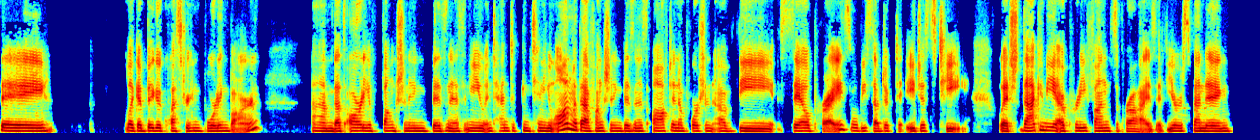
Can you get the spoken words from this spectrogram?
say, like a big equestrian boarding barn, um, that's already a functioning business and you intend to continue on with that functioning business, often a portion of the sale price will be subject to HST, which that can be a pretty fun surprise if you're spending.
